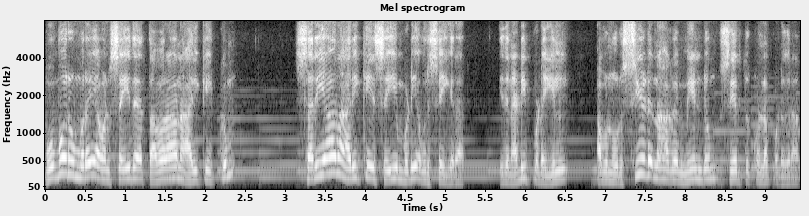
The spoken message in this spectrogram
ஒவ்வொரு முறை அவன் செய்த தவறான அறிக்கைக்கும் சரியான அறிக்கையை செய்யும்படி அவர் செய்கிறார். இதன் அடிப்படையில் அவன் ஒரு சீடனாக மீண்டும் சேர்த்து கொள்ளப்படுகிறான்.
